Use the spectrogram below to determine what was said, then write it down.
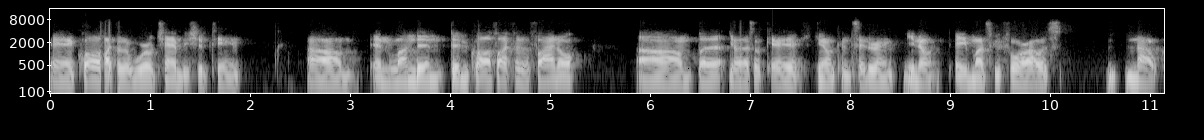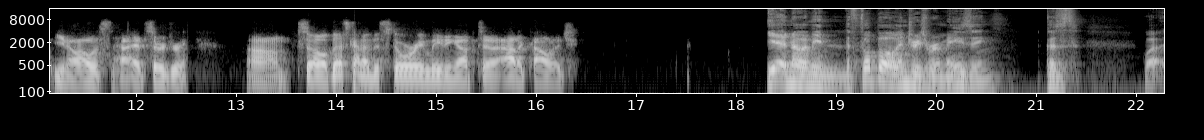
and qualified for the World Championship team um, in London. Didn't qualify for the final um, but you know, that's okay, you know, considering, you know, eight months before I was not, you know, I was, I had surgery. Um, so that's kind of the story leading up to out of college. Yeah, no, I mean, the football injuries were amazing because, well,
